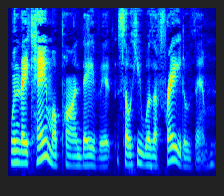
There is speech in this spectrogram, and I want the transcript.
When they came upon David, so he was afraid of them.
